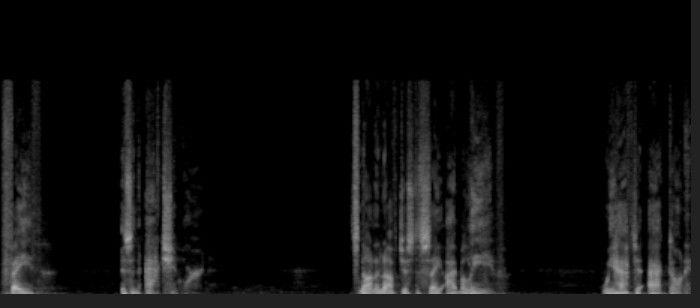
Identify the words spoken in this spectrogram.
Faith is an action word. It's not enough just to say, I believe. We have to act on it.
